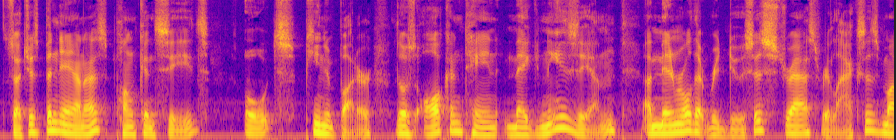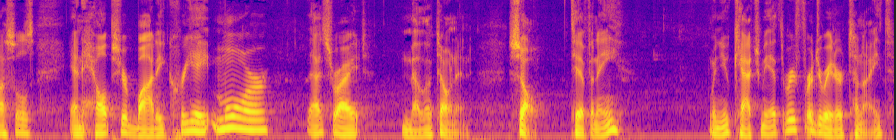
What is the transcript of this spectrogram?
such as bananas, pumpkin seeds, oats, peanut butter, those all contain magnesium, a mineral that reduces stress, relaxes muscles, and helps your body create more that's right, melatonin. So, Tiffany, when you catch me at the refrigerator tonight,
